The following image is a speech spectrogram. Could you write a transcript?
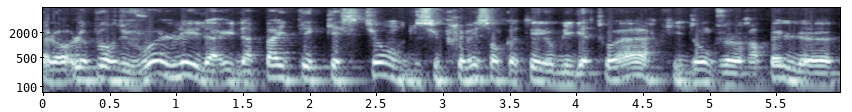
Alors, le port du voile, lui, il n'a pas été question de supprimer son côté obligatoire, qui donc, je le rappelle, euh,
